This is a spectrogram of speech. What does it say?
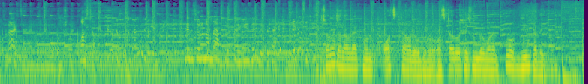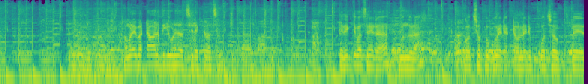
আপনারা এক জায়গায় হয়ে যাবেন কোন সময়? পাঁচ টাওয়ার ঠিক আছে? বলতে থাকবেন এরকম ঠিক আছে চলুন আমরা আস্তে আস্তে এগিয়ে যাই দেখতে থাকি ঠিক আছে চলো তাহলে আমরা এখন ওয়াচ টাওয়ারে উঠবো। ওয়াচ টাওয়ারে উঠে সুন্দরবনের পুরো ভিউটা দেখব। আমরা এবার টাওয়ারের দিকে উঠে যাচ্ছি দেখতে পাচ্ছি। দেখতে পাচ্ছেন এটা, বন্ধুরা। কচ্ছপ পুকুর এটা একটা অলরেডি কচ্ছপের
